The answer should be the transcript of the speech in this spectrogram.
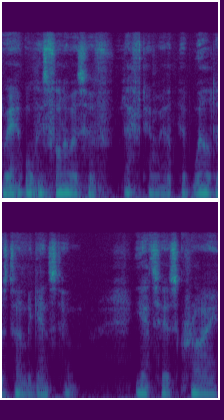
where all his followers have left him, where the world has turned against him. Yet his cry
